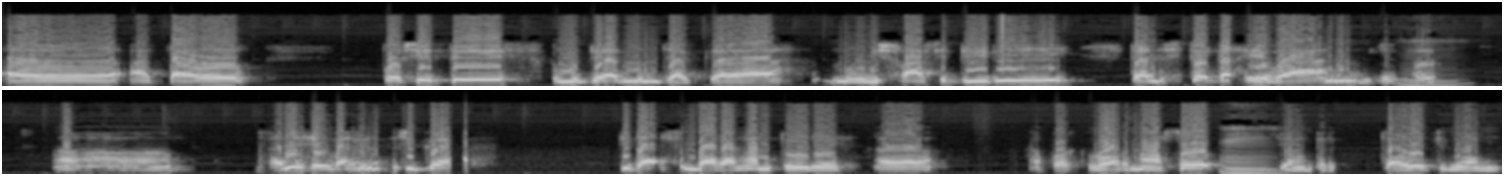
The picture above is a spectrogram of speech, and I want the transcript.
uh, atau positif, kemudian menjaga mengisolasi diri dan di situ ada hewan gitu. Hmm. Uh, hewan itu juga tidak sembarangan boleh uh, apa keluar masuk hmm. yang berkait dengan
